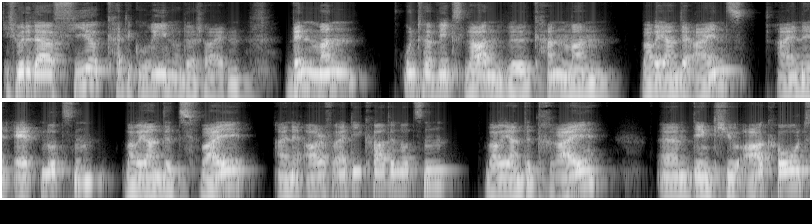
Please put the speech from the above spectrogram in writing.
Ich würde da vier Kategorien unterscheiden. Wenn man unterwegs laden will, kann man Variante eins eine App nutzen, Variante zwei eine RFID-Karte nutzen. Variante 3, ähm, den QR-Code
